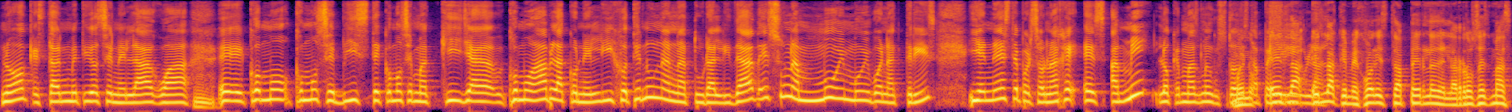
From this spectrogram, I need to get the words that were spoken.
¿no? Que están metidos en el agua, Mm. eh, cómo, cómo se viste, cómo se maquilla, cómo habla con el hijo, tiene una naturalidad, es una muy, muy buena actriz y en este personaje es a mí lo que más me gustó de esta es la, película. es la que mejor está Perla de la Rosa. Es más,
